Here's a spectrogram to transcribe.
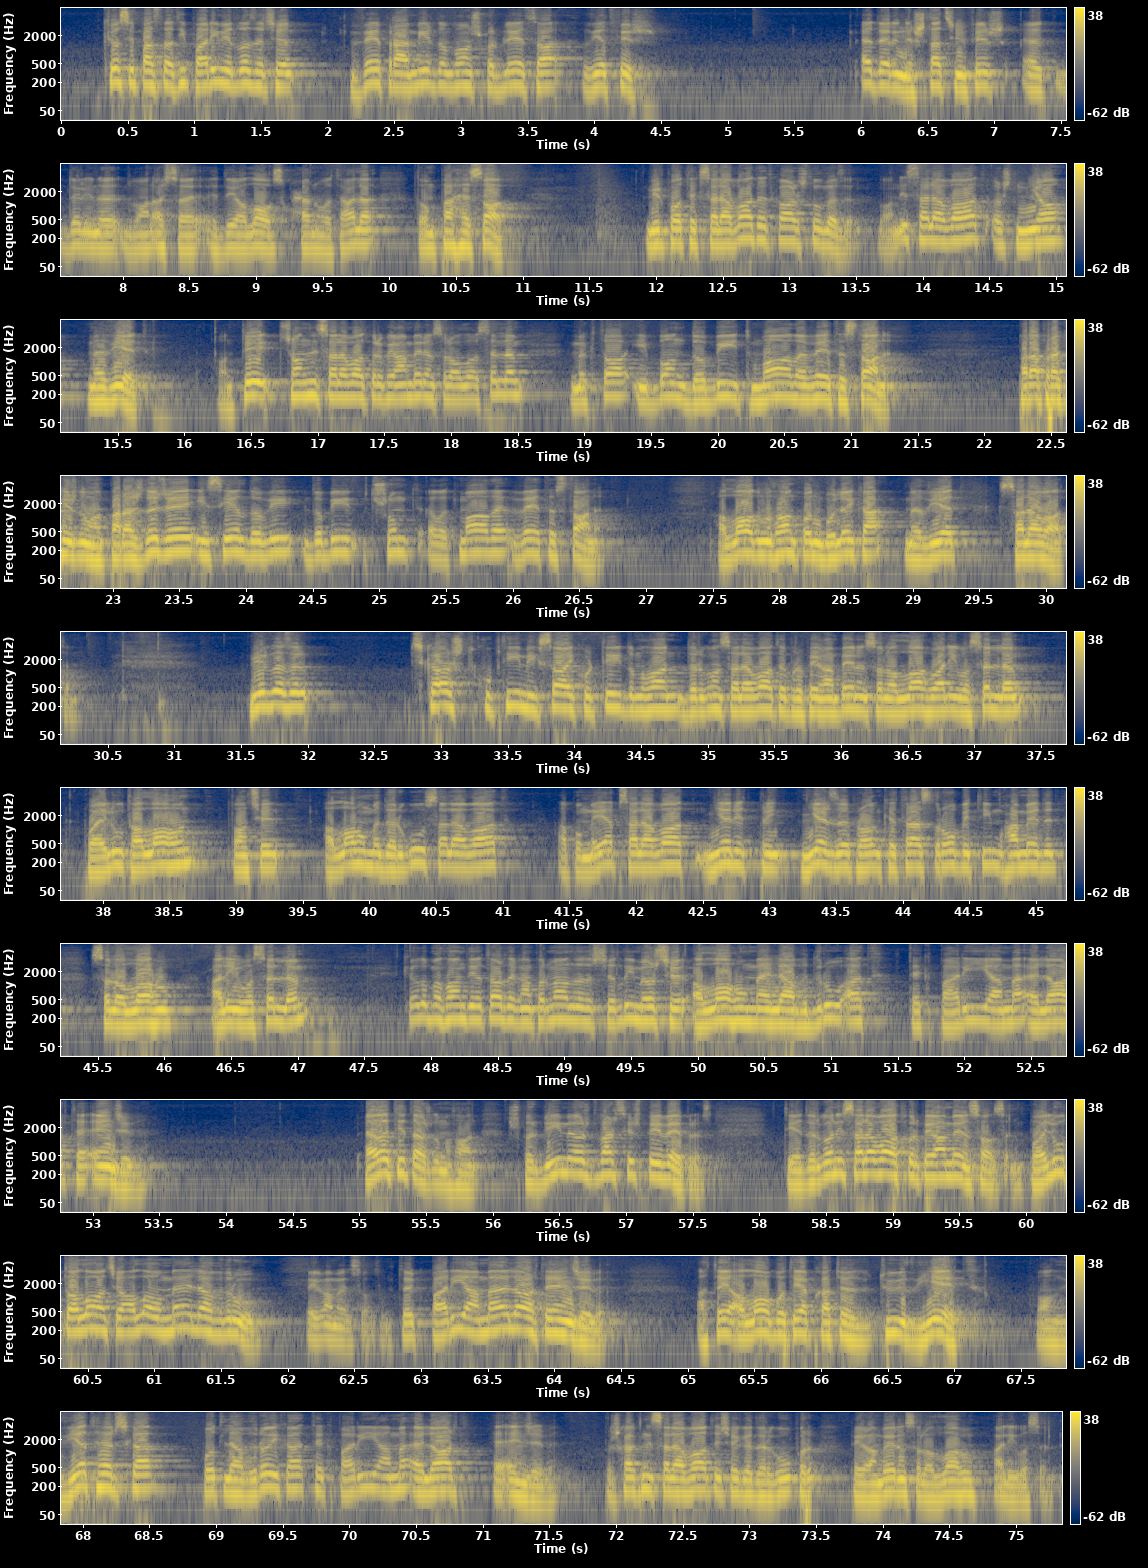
Kjo sipas atij parimi vëllezër që vepra e mirë domethënë shpërblehet sa 10 fish. E deri në 700 fish, e deri në domethënë ashtu sa e di Allahu subhanahu wa taala, domethënë pa hesab. Mirëpo tek salavatet ka ashtu vëllezër. Domethënë një salavat është një me 10. Po ti çon një salavat për pejgamberin sallallahu alajhi wasallam, me këtë i bën dobi të madhe vetes tane. Paraprakisht domethënë para çdo gjëje i sjell dobi dobi të shumtë edhe të madhe vetes tane. Allahu do të thonë po të mbulojka me 10 salavate. Mirë vëllezër, çka është kuptimi i kësaj kur ti do të thonë dërgon salavate për pejgamberin sallallahu alaihi wasallam, po e lut Allahun, domethënë që Allahu me dërgu salavat apo me jap salavat njërit prej njerëzve pra në këtë rast robit të tij Muhamedit sallallahu alaihi wasallam. Kjo do të thonë dietarët e kanë përmendur se qëllimi është që Allahu me lavdëru atë tek paria më e lartë e engjëve. Edhe ti tash domethën, shpërblimi është varësisht prej veprës. Ti e dërgon salavat për pejgamberin sallallahu alaihi wasallam, po e lut Allahun që Allahu me lavdëru pejgamberin sallallahu tek paria më e lartë e engjëve. Atë Allahu po të jap ka ty 10. Po 10 herë çka po të lavdroj ka tek paria më e lartë e engjëve. Për shkak të salavatit që e ke dërguar për pejgamberin sallallahu alaihi wasallam.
